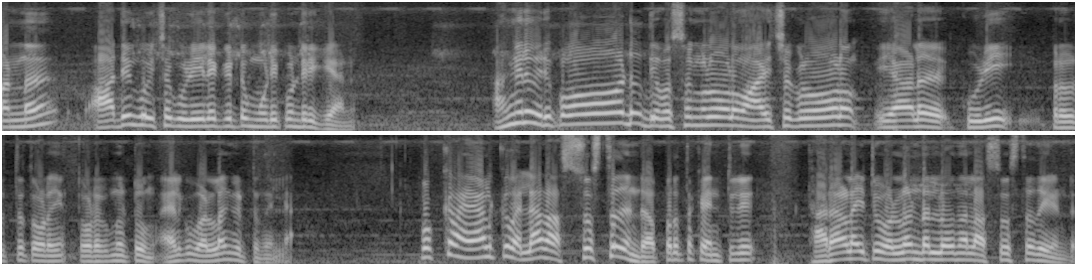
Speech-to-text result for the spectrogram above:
മണ്ണ് ആദ്യം കുഴിച്ച കുഴിയിലേക്ക് ഇട്ട് മൂടിക്കൊണ്ടിരിക്കുകയാണ്. അങ്ങനെ ഒരുപാട് ദിവസങ്ങളോളം ആഴ്ചകളോളം ഇയാൾ കുഴി പ്രവൃത്തി തുടർന്നിട്ടും അയാൾക്ക് വെള്ളം കിട്ടുന്നില്ല. അപ്പോൾ ഒക്കെ അയാൾക്ക് വല്ലാതെ അസ്വസ്ഥതയുണ്ട്. അപ്പുറത്തെ കിണറ്റിൽ ധാരാളമായിട്ട് വെള്ളം ഉണ്ടല്ലോ എന്നുള്ള അസ്വസ്ഥതയുണ്ട്.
